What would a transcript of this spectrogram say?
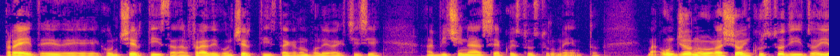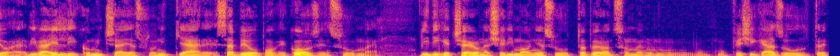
prete concertista, dal frate concertista che non voleva che ci si avvicinasse a questo strumento. Ma un giorno lo lasciò incustodito, io arrivai lì, cominciai a suonicchiare, sapevo poche cose, insomma, Vidi che c'era una cerimonia sotto, però insomma non, non feci caso oltre.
